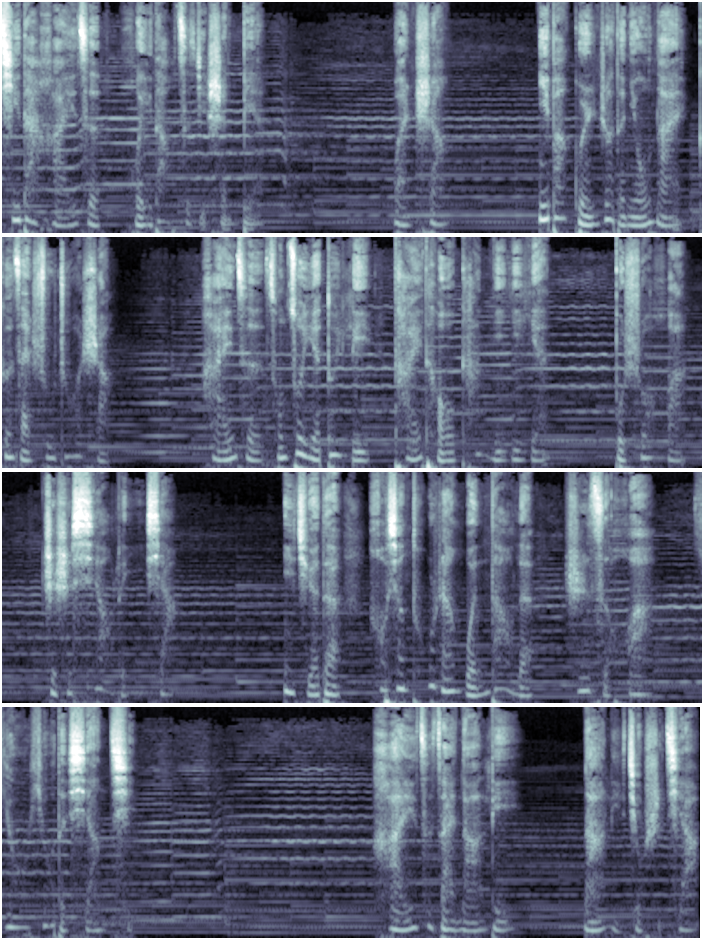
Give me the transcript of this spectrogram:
期待孩子回到自己身边。晚上。你把滚热的牛奶搁在书桌上，孩子从作业堆里抬头看你一眼，不说话，只是笑了一下。你觉得好像突然闻到了栀子花悠悠的香气。孩子在哪里，哪里就是家。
